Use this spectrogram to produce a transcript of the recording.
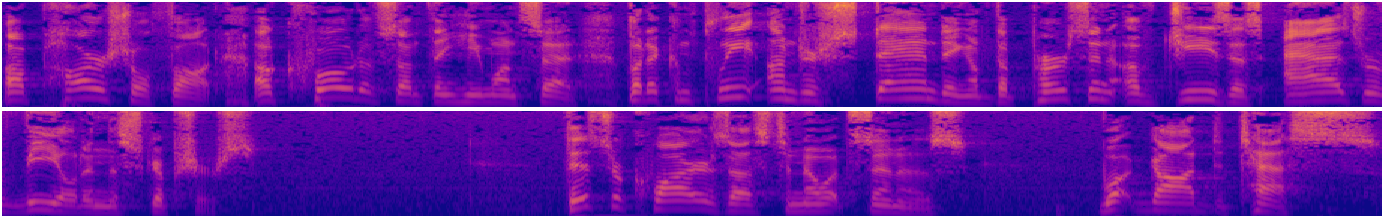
a partial thought, a quote of something he once said, but a complete understanding of the person of Jesus as revealed in the Scriptures. This requires us to know what sin is, what God detests,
